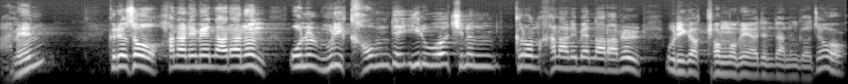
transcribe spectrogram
아멘. 그래서 하나님의 나라는 오늘 우리 가운데 이루어지는 그런 하나님의 나라를 우리가 경험해야 된다는 거죠.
